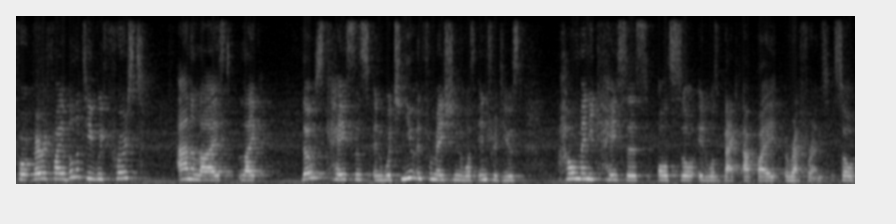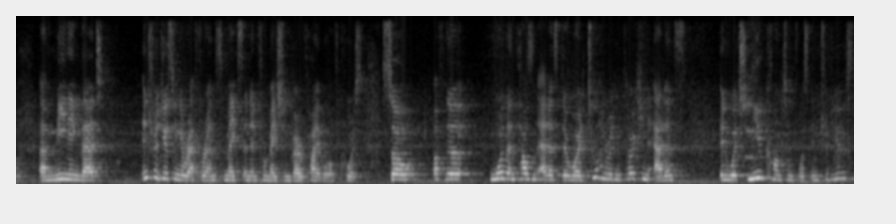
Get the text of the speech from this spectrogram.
for verifiability, we first analyzed like those cases in which new information was introduced, how many cases also it was backed up by a reference. So um, meaning that introducing a reference makes an information verifiable, of course. So of the more than 1,000 edits, there were 213 edits in which new content was introduced.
